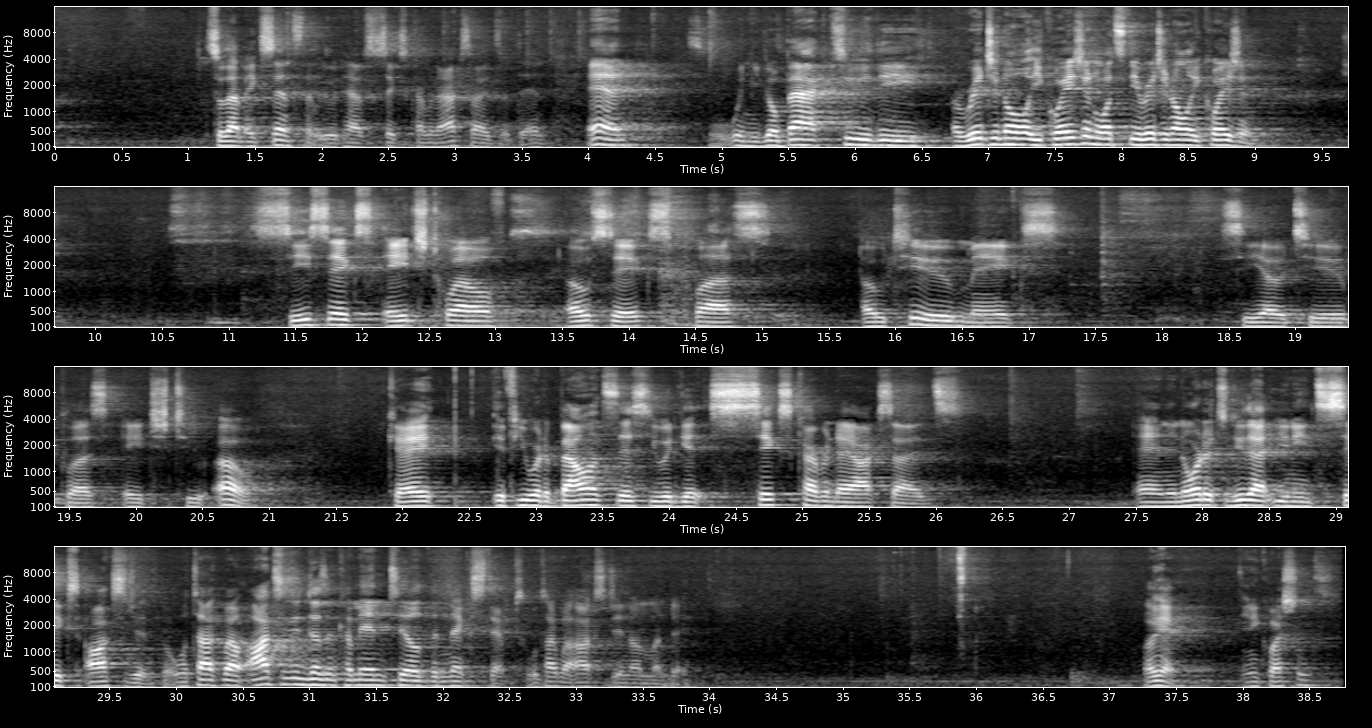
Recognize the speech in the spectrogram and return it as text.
so that makes sense that we would have six carbon dioxides at the end. And when you go back to the original equation, what's the original equation? C6H12O6 plus O2 makes CO2 plus H2O. Okay, if you were to balance this, you would get six carbon dioxides. And in order to do that, you need six oxygens. But we'll talk about oxygen doesn't come in till the next step. So we'll talk about oxygen on Monday. Okay, any questions?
